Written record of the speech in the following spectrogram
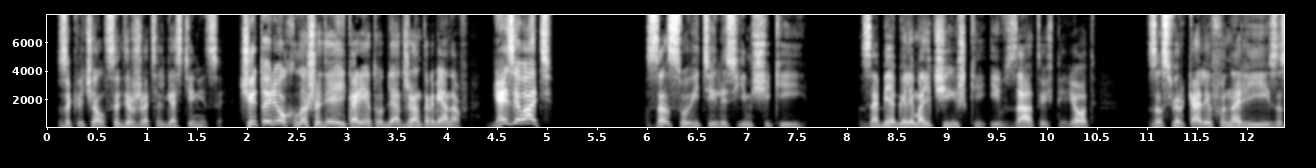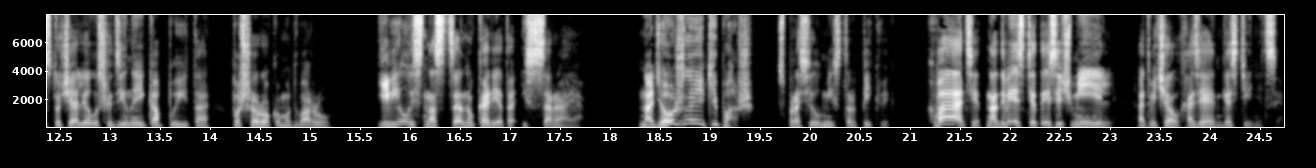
— закричал содержатель гостиницы. «Четырех лошадей и карету для джентльменов! Не зевать!» Засуетились ямщики. Забегали мальчишки и взад, и вперед. Засверкали фонари, застучали лошадиные копыта по широкому двору. Явилась на сцену карета из сарая. «Надежный экипаж?» — спросил мистер Пиквик. «Хватит, на 200 тысяч миль!» — отвечал хозяин гостиницы.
